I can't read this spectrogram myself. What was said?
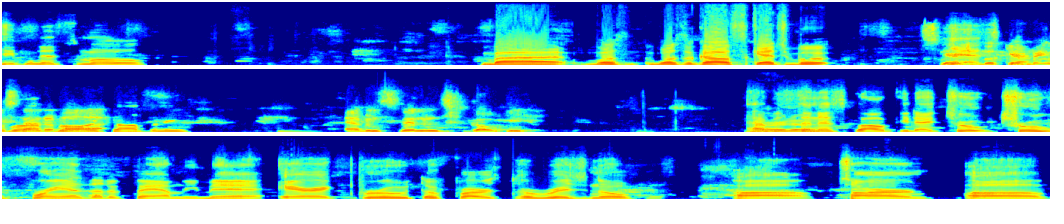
keeping it smooth. By what's what's it called? Sketchbook. Sketchbook, yeah, they're based out Sketchbook of Brewing uh, Company. Evanston and Skokie. Evanston and Skokie, they true true friends of the family, man. Eric brewed the first original uh turn of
